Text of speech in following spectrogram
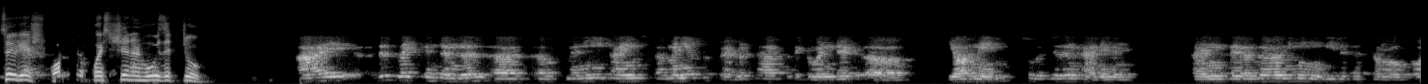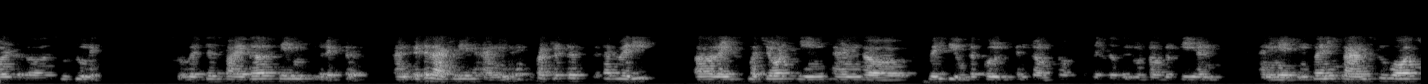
So, Yogesh, what's your question and who is it to? I just like in general, uh, uh, many times, uh, many of the subscribers have recommended uh, your name, so which is an anime, and there is a new movie which has come out called uh, Suzume, so which is by the same director, and it is actually an anime, but it is it has very uh, like mature themes and very beautiful in terms of like the cinematography and animation. So any plans to watch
